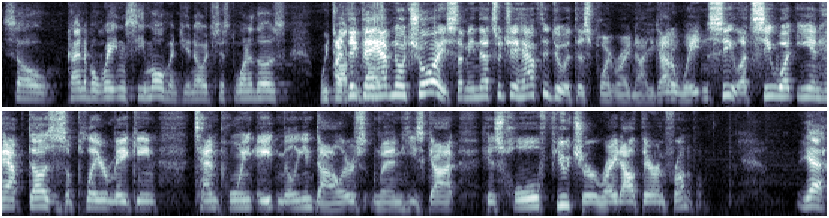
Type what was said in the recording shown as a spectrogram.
So kind of a wait and see moment. You know, it's just one of those we I think about- they have no choice. I mean, that's what you have to do at this point right now. You got to wait and see. Let's see what Ian Happ does as a player making $10.8 million when he's got his whole future right out there in front of him. Yeah,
